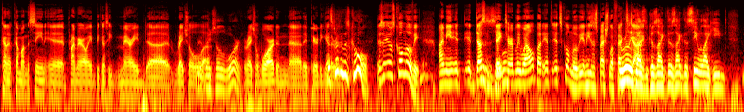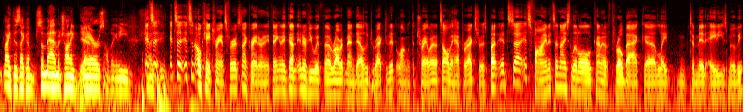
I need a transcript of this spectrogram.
kind of come on the scene uh, primarily because he married uh, Rachel uh, Rachel Ward. Rachel Ward, and uh, they appeared together. This movie was cool. It was, it was a cool movie. I mean, it, it doesn't it date sequel? terribly well, but it, it's a cool movie, and he's a special It effects really guy. doesn't because like there's like the scene where like he like there's like a some animatronic Yeah. bear or something and he It's a, to- it's a it's an okay transfer. It's not great or anything. They've got an interview with uh, Robert Mandel, who directed it, along with the trailer. That's all they have for extras, but it's uh, it's fine. It's a nice little kind of throwback uh, late to mid '80s movie.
